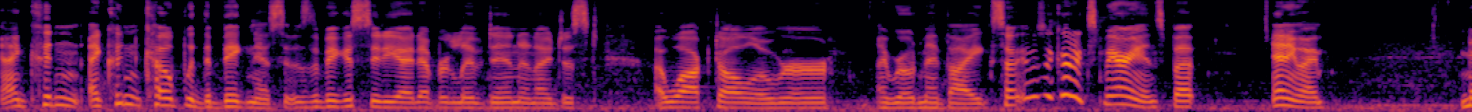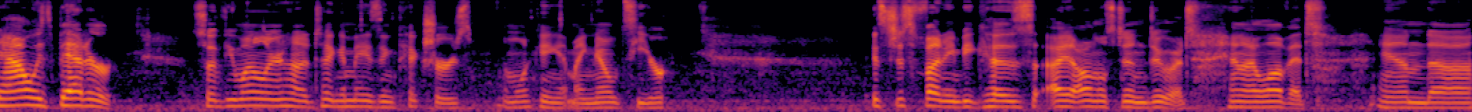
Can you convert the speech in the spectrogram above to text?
I couldn't I couldn't cope with the bigness. It was the biggest city I'd ever lived in and I just I walked all over. I rode my bike. So it was a good experience, but Anyway, now is better. So if you want to learn how to take amazing pictures, I'm looking at my notes here. It's just funny because I almost didn't do it, and I love it. And uh,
